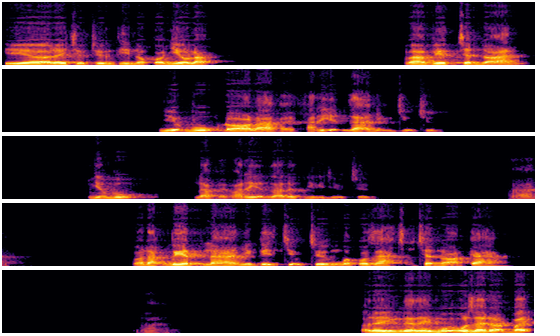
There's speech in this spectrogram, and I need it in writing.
Thì ở đây triệu chứng thì nó có nhiều lắm. Và việc chẩn đoán nhiệm vụ đó là phải phát hiện ra những triệu chứng. Nhiệm vụ là phải phát hiện ra được những triệu chứng à. và đặc biệt là những cái triệu chứng mà có giá trị chẩn đoán cao à. ở đây chúng ta thấy mỗi một giai đoạn bệnh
